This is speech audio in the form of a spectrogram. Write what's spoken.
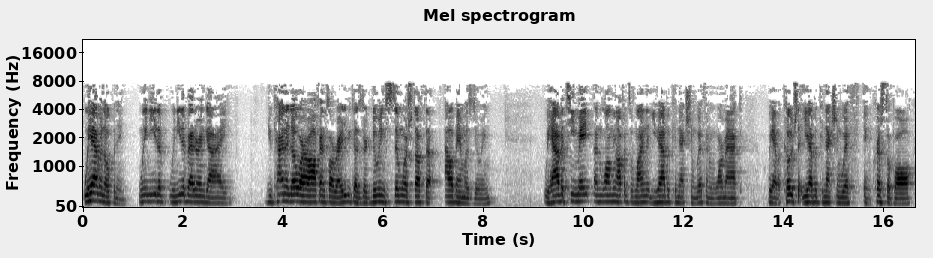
we have an opening. We need a we need a veteran guy. You kind of know our offense already because they're doing similar stuff that Alabama's doing. We have a teammate along the offensive line that you have a connection with in Warmack. We have a coach that you have a connection with in Cristobal,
